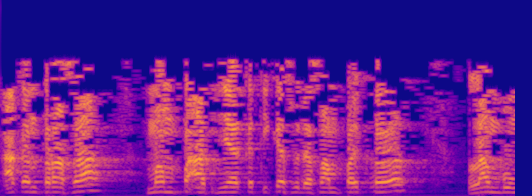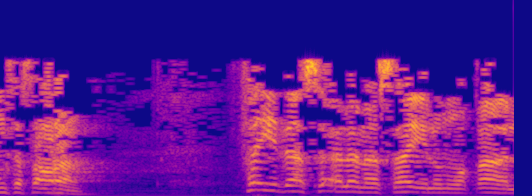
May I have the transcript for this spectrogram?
akan terasa manfaatnya ketika sudah sampai ke lambung seseorang. فإذا سألنا سائل وقال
